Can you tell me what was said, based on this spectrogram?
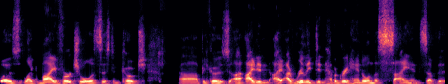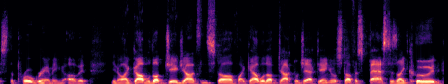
was like my virtual assistant coach uh, because I, I didn't, I, I, really didn't have a great handle on the science of this, the programming of it. You know, I gobbled up Jay Johnson stuff, I gobbled up Dr. Jack Daniels stuff as fast as I could.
